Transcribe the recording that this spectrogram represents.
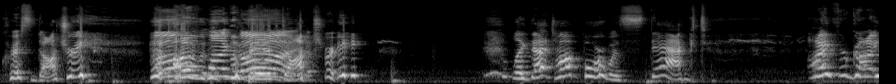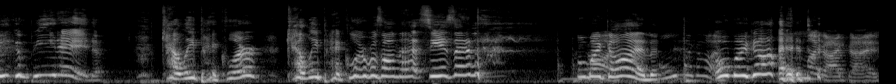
Chris Daughtry. Oh my the band God! Daughtry. like that top four was stacked. I forgot he competed. Kellie Pickler. Kellie Pickler was on that season. Oh my god. Oh my god. Oh my god. Oh my god, guys.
